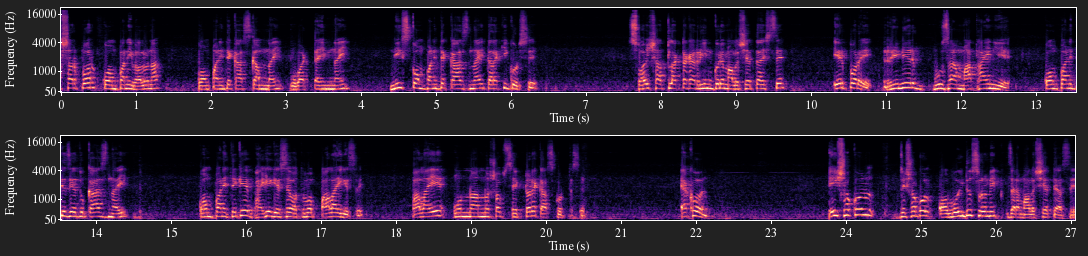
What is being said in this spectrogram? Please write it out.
আসার পর কোম্পানি ভালো না কোম্পানিতে কাজ কাম নাই ওভার টাইম নাই, নিজ কোম্পানিতে কাজ নাই, তারা কি করছে? ছয় সাত লাখ টাকা ঋণ করে মালয়েশিয়াতে আসছে। এরপরে ঋণের বোঝা মাথায় নিয়ে কোম্পানিতে যেহেতু কাজ নাই, কোম্পানি থেকে ভাগে গেছে অথবা পালাই গেছে, পালায়ে অন্যান্য সব সেক্টরে কাজ করতেছে। এখন, এই সকল, যে সকল অবৈধ শ্রমিক যারা মালয়েশিয়াতে আছে,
